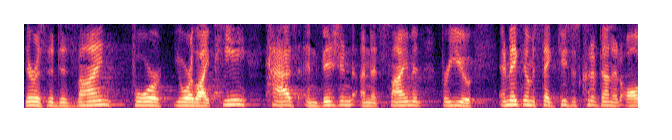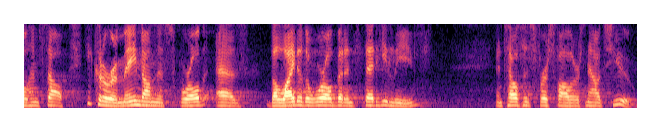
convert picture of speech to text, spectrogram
There is a design for your life. He has envisioned an assignment for you. And make no mistake, Jesus could have done it all himself. He could have remained on this world as the light of the world, but instead he leaves and tells his first followers, Now it's you.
